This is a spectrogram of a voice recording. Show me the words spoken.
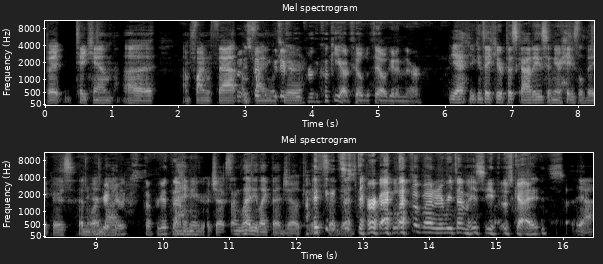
but take him. Uh, I'm fine with that. I'm fine with your. for the cookie outfield if they all get in there. Yeah, you can take your Piscottis and your Hazelbakers and whatnot. Don't forget that. I knew your jokes. I'm glad you like that joke. I It's think it's hysterical. I laugh about it every time I see those guys. Yeah.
